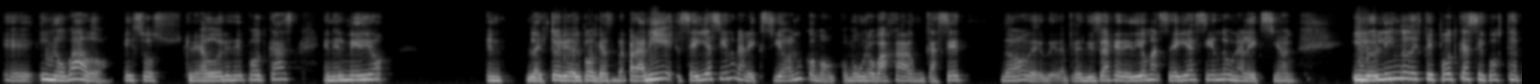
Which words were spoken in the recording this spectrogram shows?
eh, innovado esos creadores de podcast en el medio, en la historia del podcast. Para mí seguía siendo una lección, como, como uno baja un cassette ¿no? de, aprendizaje de idioma, seguía siendo una lección. Y lo lindo de este podcast es vos te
